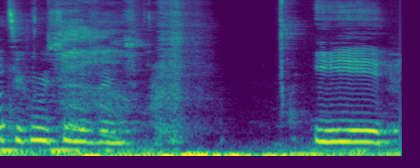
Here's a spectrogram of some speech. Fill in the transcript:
этих мужчин и женщин. И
